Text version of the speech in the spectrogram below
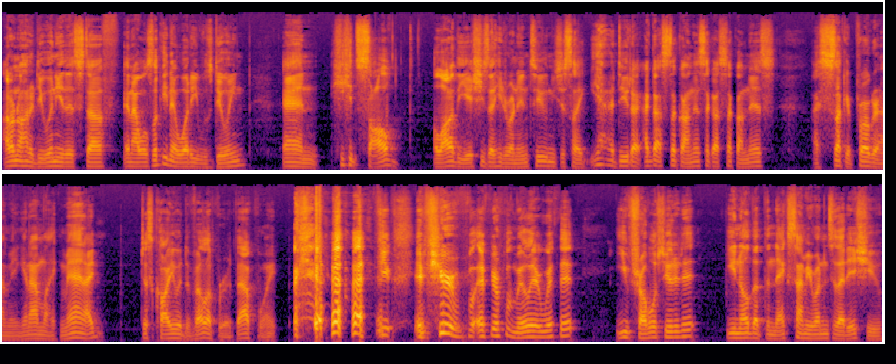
I don't know how to do any of this stuff." And I was looking at what he was doing, and he had solved a lot of the issues that he'd run into, and he's just like, "Yeah, dude, I, I got stuck on this. I got stuck on this. I suck at programming." And I'm like, "Man, I'd just call you a developer at that point. if you if you're if you're familiar with it, you've troubleshooted it. You know that the next time you run into that issue,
